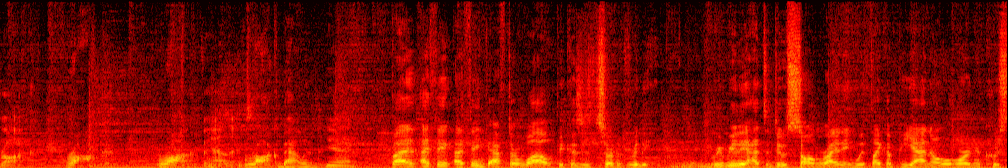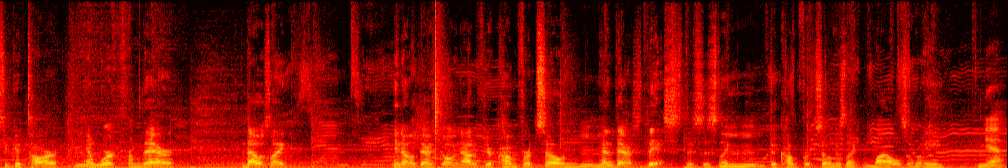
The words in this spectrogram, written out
Rock. rock, rock, ballad. rock ballad. Yeah. But I, I think I think after a while because it's sort of really we really had to do songwriting with like a piano or an acoustic guitar Mm-hmm. and work from there. That was like you know, there's going out of your comfort zone Mm-hmm. and there's this. This is like the comfort zone is like miles away. Yeah.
